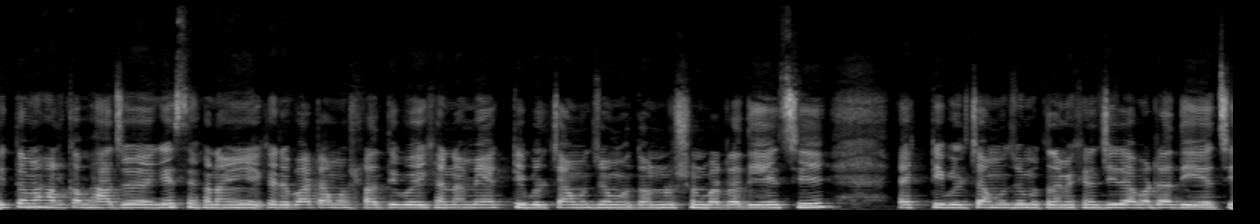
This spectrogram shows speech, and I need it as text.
এই তো আমার হালকা ভাজ হয়ে গেছে, এখন আমি এখানে বাটা মশলা দিব। এখানে আমি এক টেবিল চামচের মতন রসুন বাটা দিয়েছি। এক টেবিল চামচের মতন আমি এখানে জিরা বাটা দিয়েছি।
